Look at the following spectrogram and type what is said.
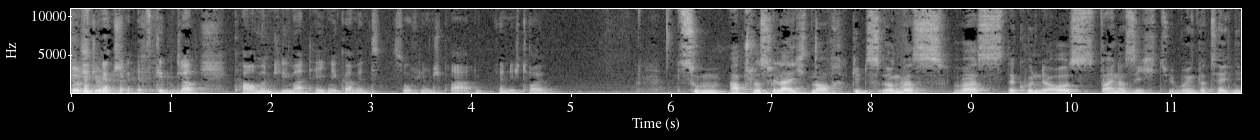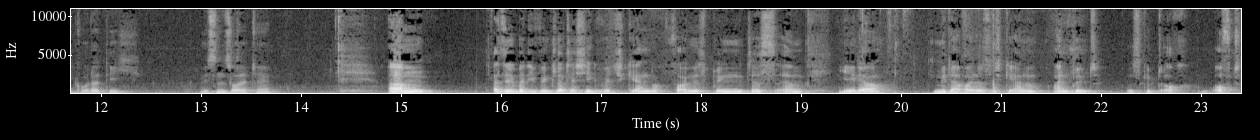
Das stimmt. es gibt, glaube ich, kaum einen Klimatechniker mit so vielen Sprachen. Finde ich toll. Zum Abschluss vielleicht noch, gibt es irgendwas, was der Kunde aus deiner Sicht über Winkler Technik oder dich wissen sollte? Ähm, also über die Winklertechnik würde ich gerne noch Folgendes bringen, dass ähm, jeder Mitarbeiter sich gerne einbringt. Es gibt auch oft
